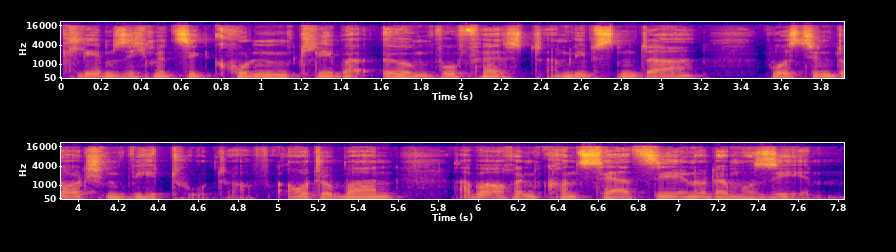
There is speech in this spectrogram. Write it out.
kleben sich mit Sekundenkleber irgendwo fest. Am liebsten da, wo es den Deutschen wehtut. Auf Autobahnen, aber auch in Konzertsälen oder Museen.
